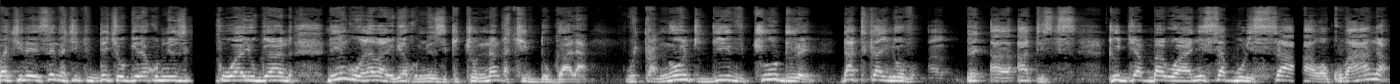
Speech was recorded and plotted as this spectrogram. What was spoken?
bakireese nga kitudde kyogera ku music wa uganda. Naye ngaolaba ayogera ku music kyonna nga kiddugala. We cannot give children that kind of uh, uh, artists. Tujja balwanyisa buli saawa kubanga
